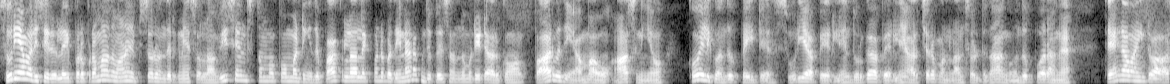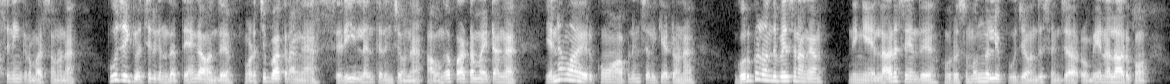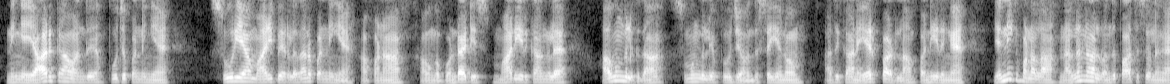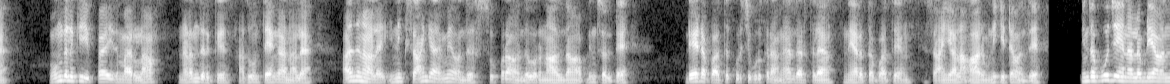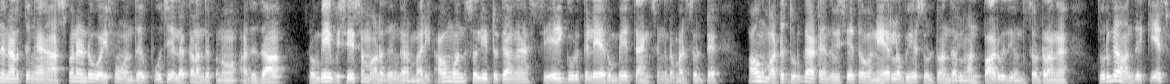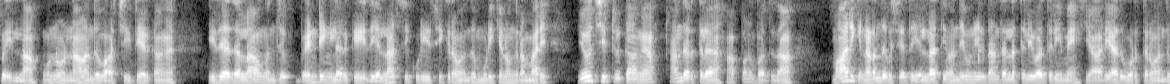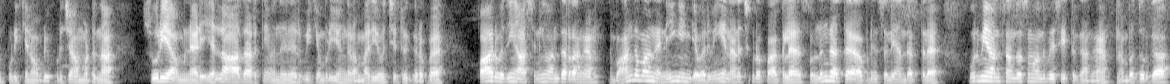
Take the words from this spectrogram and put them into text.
சூர்யாமாரி சீரியலில் இப்போ ஒரு பிரமாதமான எபிசோட் வந்திருக்குன்னே சொல்லலாம். விசிஎன் சுத்தமாக போக மாட்டேங்குது. பார்க்கலாம் லைக் பண்ணிட்டு பார்த்தீங்கன்னா கொஞ்சம் பேச வந்து முடிட்டாக இருக்கும். பார்வதி அம்மாவும் ஆசினியும் கோயிலுக்கு வந்து போயிட்டு சூர்யா பேர்லேயும் துர்கா பேர்லேயும் அர்ச்சனை பண்ணலான்னு சொல்லிட்டு தான் அங்கே வந்து போகிறாங்க தேங்காய் வாங்கிட்டு வா ஆசினிங்கிற மாதிரி சொன்னோன்னே பூஜைக்கு வச்சுருக்க இந்த தேங்காய் வந்து உடச்சி பார்க்குறாங்க சரியில்லைன்னு தெரிஞ்சோன்னே அவங்க பாட்டமாயிட்டாங்க. என்னவா இருக்கும் அப்படின்னு சொல்லி கேட்டோன்னே குருக்கள் வந்து பேசுகிறாங்க நீங்கள் எல்லோரும் சேர்ந்து ஒரு சுமங்கலி பூஜை வந்து செஞ்சால் ரொம்பவே நல்லாயிருக்கும் நீங்கள் யாருக்கா வந்து பூஜை பண்ணீங்க? சூர்யா மாறி பேரில் தானே பண்ணீங்க. அப்போனா அவங்க பொண்டாட்டி மாறி இருக்காங்களே அவங்களுக்கு தான் சுமங்கல்ய பூஜை வந்து செய்யணும். அதுக்கான ஏற்பாடெலாம் பண்ணிடுங்க என்றைக்கு பண்ணலாம்? நல்ல நாள் வந்து பார்த்து சொல்லுங்கள் உங்களுக்கு இப்போ இது மாதிரிலாம் நடந்திருக்கு. அதுவும் தேங்காய்னால. அதனால இன்றைக்கி சாயங்காலமே வந்து சூப்பராக வந்து ஒரு நாள் தான் அப்படின்னு சொல்லிட்டு டேட்டை பார்த்து குறித்து கொடுக்குறாங்க அந்த இடத்துல. நேரத்தை பார்த்து சாயங்காலம் ஆறு மணிக்கிட்ட வந்து இந்த பூஜையை நல்லபடியாக வந்து நடத்துங்க. ஹஸ்பண்ட் அண்டு ஒய்ஃபும் வந்து பூஜையில் கலந்துக்கணும். அதுதான் ரொம்ப விசேஷமானதுங்கிற மாதிரி அவங்க வந்து சொல்லிகிட்டு இருக்காங்க. சரி குருக்களே ரொம்ப தேங்க்ஸுங்கிற மாதிரி சொல்லிட்டு அவங்க மட்டும் துர்காட்ட இந்த விஷயத்த நேரில் போய் சொல்லிட்டு வந்துடலான்னு பார்வதி வந்து சொல்கிறாங்க துர்கா வந்து கேஸ் ஃபைல்லாம் ஒன்று ஒன்றா வந்து வாசிக்கிட்டே இருக்காங்க. இது இதெல்லாம் கொஞ்சம் பெண்டிங்கில் இருக்குது இது எல்லாம் சீ கூடிய சீக்கிரம் வந்து முடிக்கணுங்கிற மாதிரி யோசிச்சுட்டு இருக்காங்க. அந்த இடத்துல அப்பன்னு பார்த்து தான் மாரிக்கு நடந்த விஷயத்தை எல்லாத்தையும் வந்து இவங்களுக்கு தான் தெல்ல தெளிவாக தெரியுமே. யாரையாவது ஒருத்தரை வந்து பிடிக்கணும். அப்படி பிடிச்சா மட்டும்தான் சூர்யா முன்னாடி எல்லா ஆதாரத்தையும் வந்து நிரூபிக்க முடியுங்கிற மாதிரி யோசிச்சுட்டு இருக்கிறப்ப பார்வதியும் ஆசினியும் வந்துடுறாங்க. வாங்க வாங்க நீங்கள் இங்கே வருவீங்க. நினச்சி கூட பார்க்கல. சொல்லுங்க அத்தை அப்படின்னு சொல்லி அந்த இடத்துல உரிமையாக வந்து சந்தோஷமாக வந்து பேசிகிட்டு இருக்காங்க. நம்ம துர்கா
